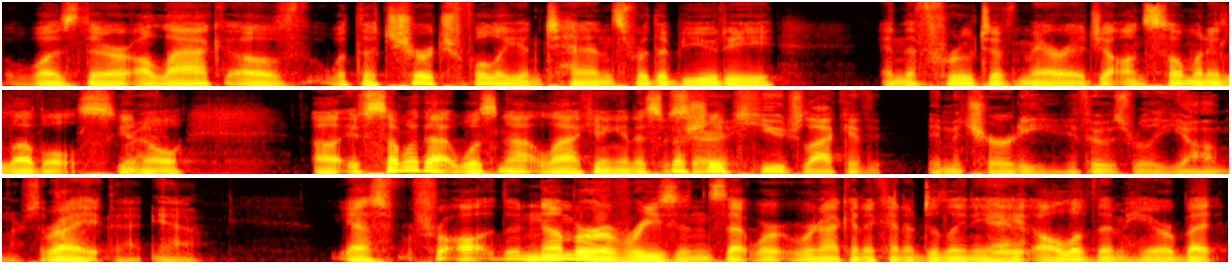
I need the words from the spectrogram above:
Was there a lack of what the church fully intends for the beauty and the fruit of marriage on so many levels? You know, uh, if some of that was not lacking, and especially a huge lack of immaturity if it was really young or something Right. like that? Yeah. Yes, for all, the number of reasons that we're, we're not going to kind of delineate Yeah. all of them here, but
